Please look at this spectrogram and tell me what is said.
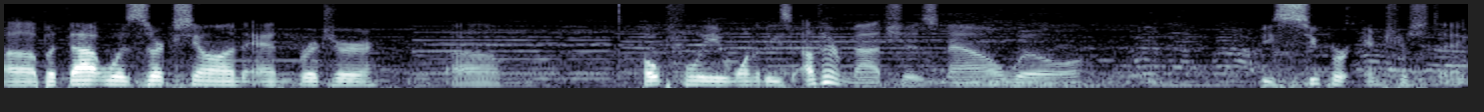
Uh, but that was Zerxion and Bridger. Um, hopefully, one of these other matches now will be super interesting.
